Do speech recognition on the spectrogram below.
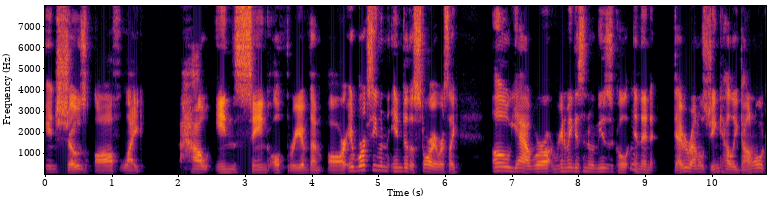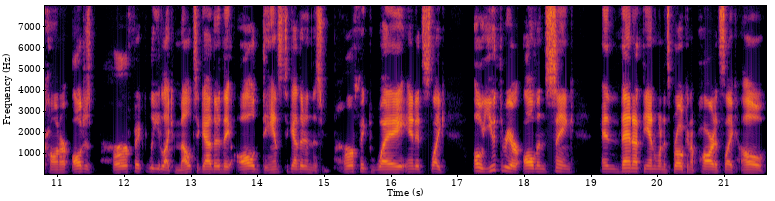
it shows off like how in sync all three of them are. It works even into the story where it's like, oh yeah, we're we're gonna make this into a musical, Mm. and then Debbie Reynolds, Gene Kelly, Donald O'Connor all just perfectly like melt together. They all dance together in this perfect way, and it's like, oh, you three are all in sync. And then at the end, when it's broken apart, it's like, oh,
